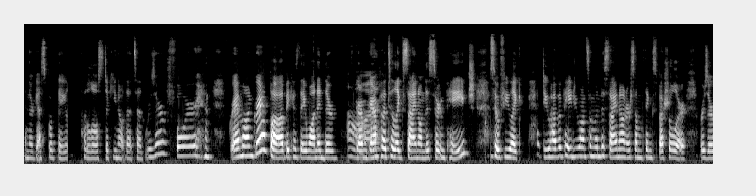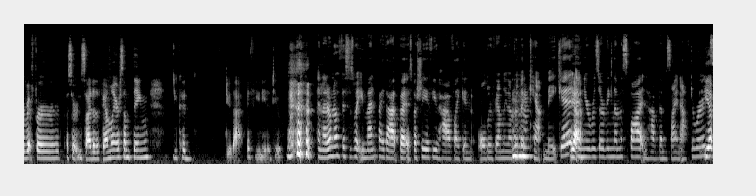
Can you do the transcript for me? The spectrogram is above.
in their guest book they put a little sticky note that said reserved for grandma and grandpa because they wanted their grandma and grandpa to like sign on this certain page. So if you like do have a page you want someone to sign on or something special or reserve it for a certain side of the family or something, you could do that if you needed to. And I don't know if this is what you meant by that, but especially if you have like an older family member Mhm. that can't make it Yeah. and you're reserving them a spot and have them sign afterwards. Yep.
